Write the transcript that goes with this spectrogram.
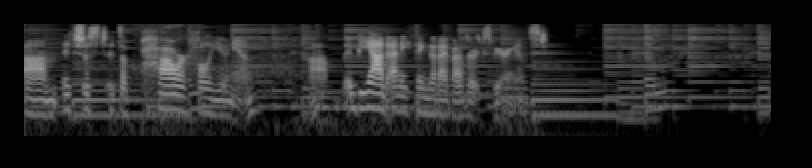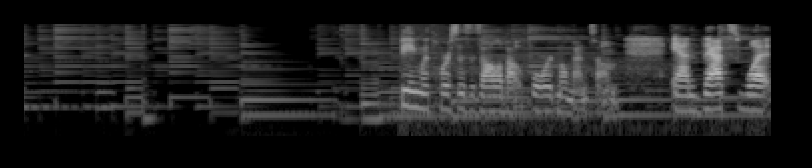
um, it's just, it's a powerful union um, beyond anything that I've ever experienced. Being with horses is all about forward momentum. And that's what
